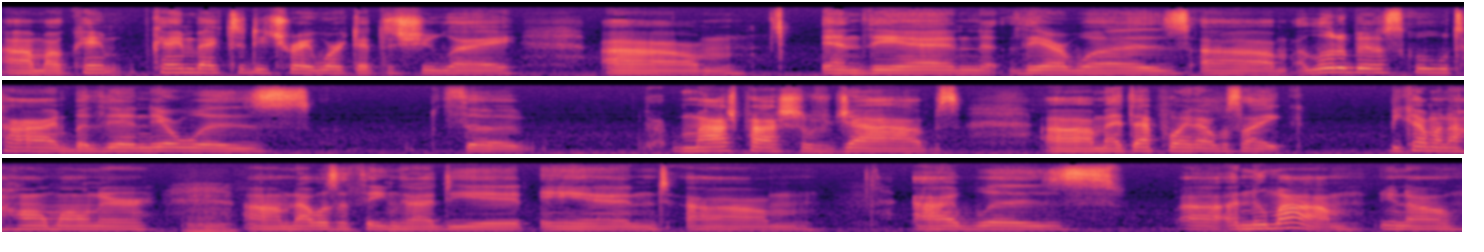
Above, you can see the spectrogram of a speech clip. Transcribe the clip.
Um, I came came back to Detroit. Worked at the Shule, um, and then there was um, a little bit of school time, but then there was the mosh of jobs. Um, at that point, I was like becoming a homeowner. Um, that was a thing that I did, and um, I was uh, a new mom. You know,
